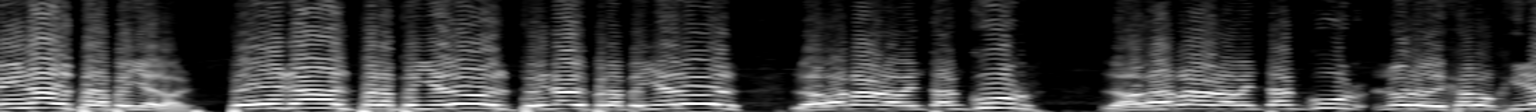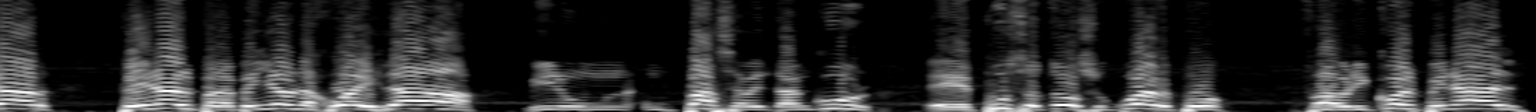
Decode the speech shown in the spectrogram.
Penal para Peñarol, penal para Peñarol, penal para Peñarol. Lo agarraron a Bentancur, lo agarraron a Bentancur, no lo dejaron girar. Penal para Peñarol, una jugada aislada. Vino un, pase a Bentancur, eh, puso todo su cuerpo, fabricó el penal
